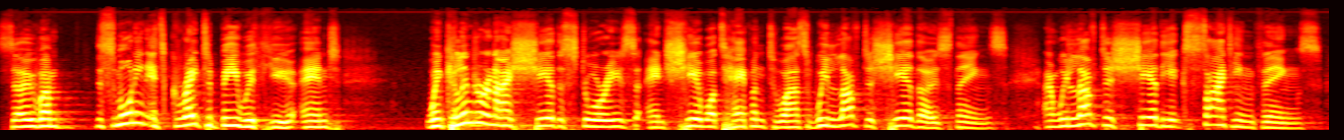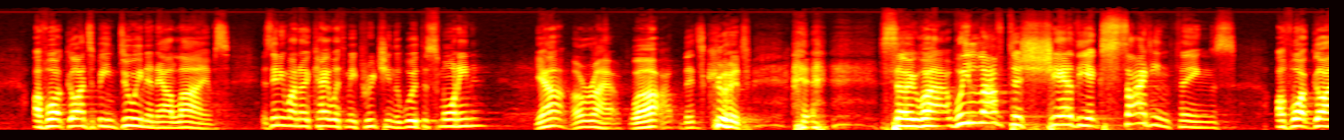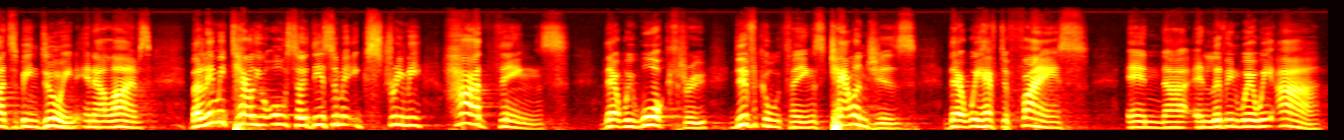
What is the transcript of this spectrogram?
So, um, this morning it's great to be with you. And when Kalinda and I share the stories and share what's happened to us, we love to share those things. And we love to share the exciting things of what God's been doing in our lives. Is anyone okay with me preaching the word this morning? Yeah? All right. Well, that's good. so, uh, we love to share the exciting things of what God's been doing in our lives. But let me tell you also, there's some extremely hard things that we walk through, difficult things, challenges that we have to face in, uh, in living where we are.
